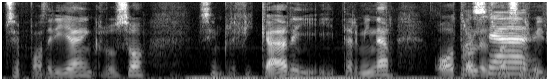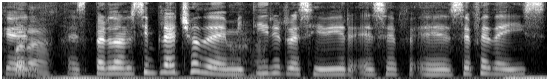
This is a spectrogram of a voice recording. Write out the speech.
se podría incluso simplificar y, terminar. Otro les va a servir para... Es, perdón, el simple hecho de emitir y recibir SF, FDIs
